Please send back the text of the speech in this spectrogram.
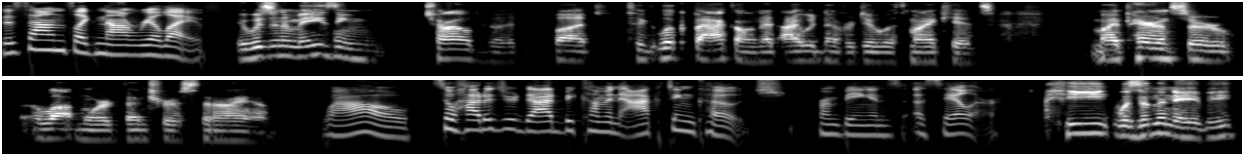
this sounds like not real life. It was an amazing childhood, but to look back on it, I would never do it with my kids. My parents are a lot more adventurous than I am. Wow. So, how did your dad become an acting coach from being a sailor? He was in the Navy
